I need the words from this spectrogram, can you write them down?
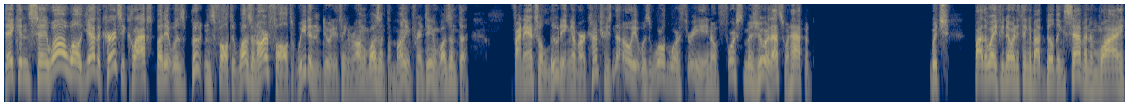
they can say, well, well, yeah, the currency collapsed, but it was Putin's fault. It wasn't our fault. We didn't do anything wrong. It wasn't the money printing. It wasn't the financial looting of our countries. No, it was World War III. You know, force majeure. That's what happened. Which, by the way, if you know anything about Building 7 and why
